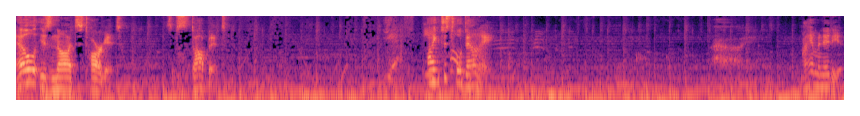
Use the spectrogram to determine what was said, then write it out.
L is not target. So stop it. Yes. I just hold down A. I am an idiot.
